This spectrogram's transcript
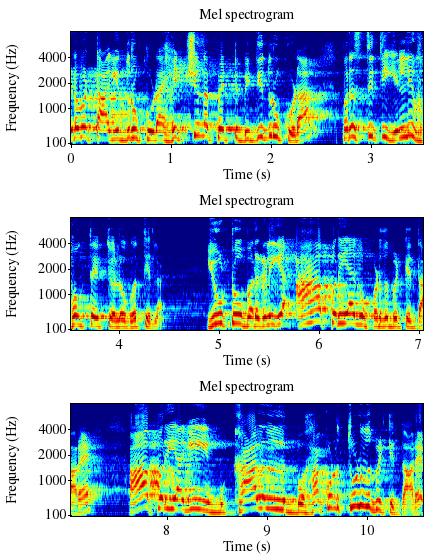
ಎಡವಟ್ಟಾಗಿದ್ರೂ ಕೂಡ, ಹೆಚ್ಚಿನ ಪೆಟ್ಟು ಬಿದ್ದಿದ್ರೂ ಕೂಡ ಪರಿಸ್ಥಿತಿ ಎಲ್ಲಿಗೆ ಹೋಗ್ತಾ ಇತ್ತು ಎಲ್ಲೋ ಗೊತ್ತಿಲ್ಲ. ಯೂಟ್ಯೂಬರ್ಗಳಿಗೆ ಆ ಪರಿಯಾಗಿ ಹೊಡೆದು ಬಿಟ್ಟಿದ್ದಾರೆ. ಆ ಪರಿಯಾಗಿ ಕಾಲಲ್ಲಿ ಹಾಕೊಂಡು ತುಳಿದು ಬಿಟ್ಟಿದ್ದಾರೆ.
